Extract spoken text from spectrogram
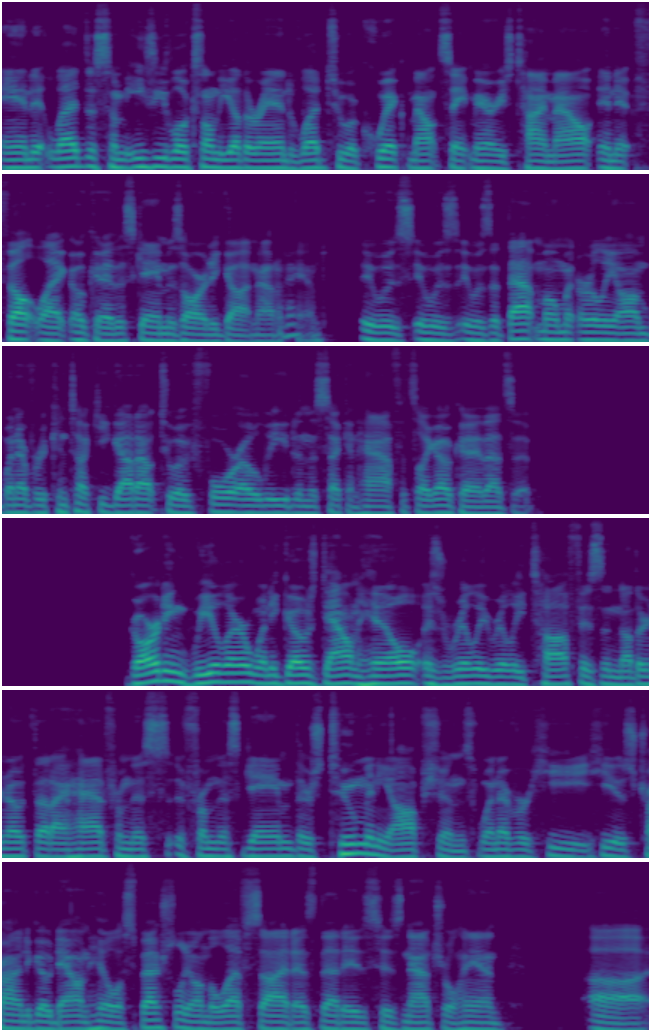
And it led to some easy looks on the other end, led to a quick Mount St. Mary's timeout, and it felt like, okay, this game has already gotten out of hand it was it was it was at that moment early on whenever Kentucky got out to a 4-0 lead in the second half it's like okay that's it. Guarding Wheeler when he goes downhill is really really tough is another note that I had from this from this game. There's too many options whenever he he is trying to go downhill especially on the left side as that is his natural hand. Uh,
